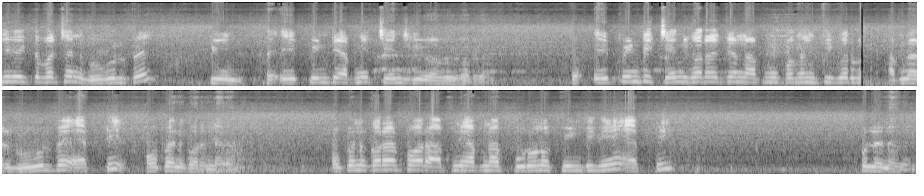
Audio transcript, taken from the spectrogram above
যে দেখতে পাচ্ছেন গুগল পে পিন। তো এই পিনটি আপনি চেঞ্জ কীভাবে করবেন? তো এই পিনটি চেঞ্জ করার জন্য আপনি প্রথমে কী করবেন? আপনার গুগল পে অ্যাপটি ওপেন করে নেবেন। ওপেন করার পর আপনি আপনার পুরনো পিনটি দিয়ে অ্যাপটি খুলে নেবেন।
